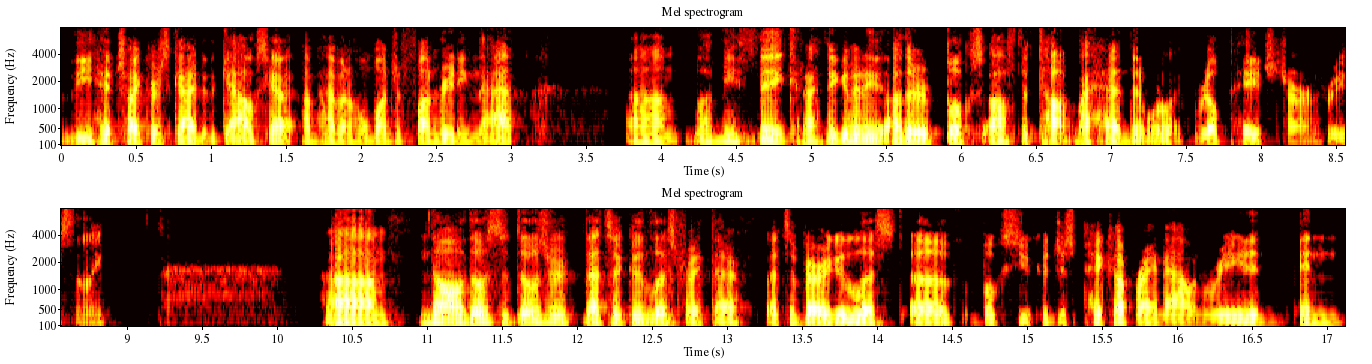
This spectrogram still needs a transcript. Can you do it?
the Hitchhiker's Guide to the Galaxy. I'm having a whole bunch of fun reading that. Um, let me think. Can I think of any other books off the top of my head that were like real page turns recently? Um, no, those those are that's a good list right there. That's a very good list of books you could just pick up right now and read and, and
